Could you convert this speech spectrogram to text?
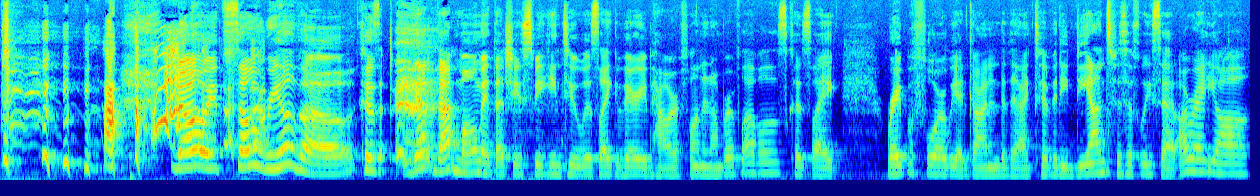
no, it's so real though, because that that moment that she's speaking to was like very powerful on a number of levels. Because like right before we had gone into the activity, Deun specifically said, "All right, y'all."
